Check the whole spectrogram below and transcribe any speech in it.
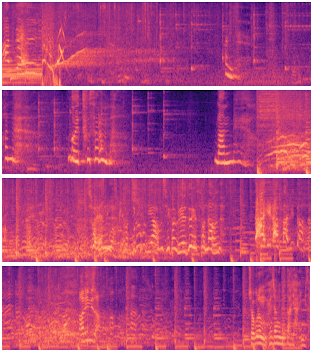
안 돼! 안 돼. 안 돼. 너희 두 사람 남매야. 아버지가 외도에서 나온 딸이란 말이다. 아닙니다. 저분은 회장님의 딸이 아닙니다.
